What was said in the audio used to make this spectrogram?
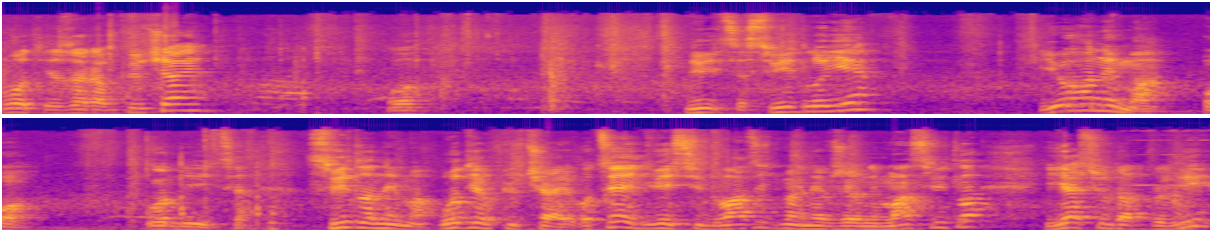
От я зараз включаю. О. Дивіться, світло є, його нема. О. От дивіться, світла нема. От я включаю. Оце 220, в мене вже нема світла. Я сюди провів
